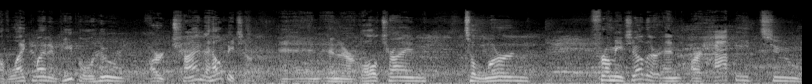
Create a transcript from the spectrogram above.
of like-minded people who are trying to help each other and, and are all trying to learn from each other and are happy to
